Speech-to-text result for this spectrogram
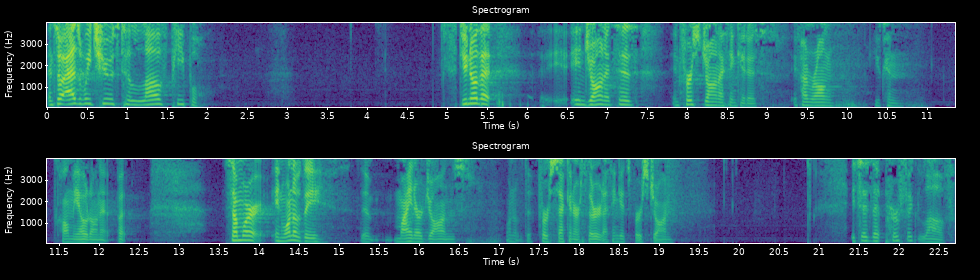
And so as we choose to love people, do you know that in John it says, in First John I think it is, if I'm wrong, you can call me out on it, but somewhere in one of the the minor Johns, one of the first, second, or third, I think it's first John. It says that perfect love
